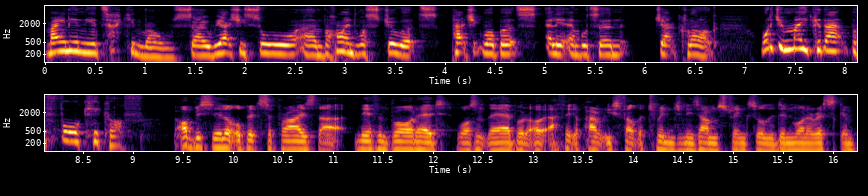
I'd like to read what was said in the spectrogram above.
mainly in the attacking roles. So we actually saw um, behind Ross Stewart, Patrick Roberts, Elliot Embleton, Jack Clarke. What did you make of that before kickoff? Obviously, a little bit surprised that Nathan Broadhead wasn't there, but I think apparently he's felt a twinge in his hamstring, so they didn't want to risk him.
